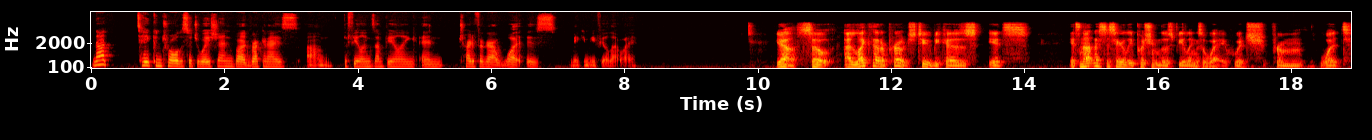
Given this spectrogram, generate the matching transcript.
not take control of the situation, but recognize um, the feelings I'm feeling and try to figure out what is making me feel that way. Yeah, so I like that approach too because it's it's not necessarily pushing those feelings away, which from what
